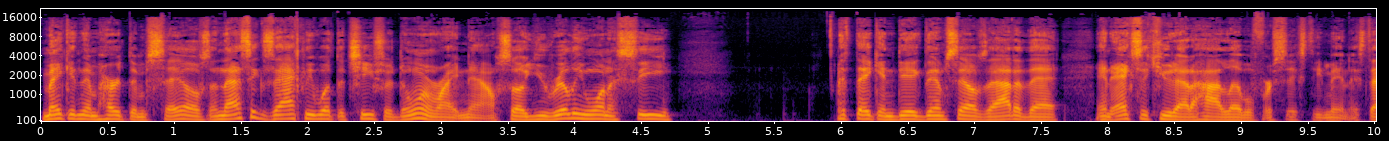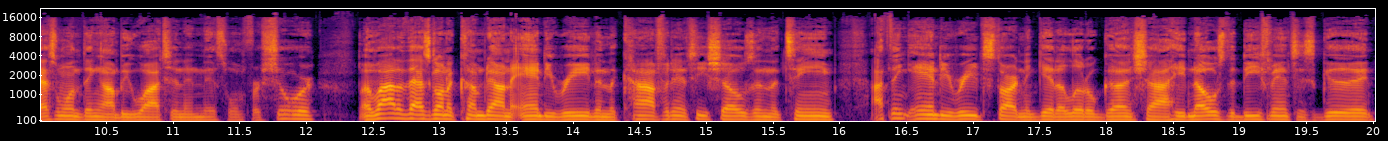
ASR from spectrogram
making them hurt themselves. And that's exactly what the Chiefs are doing right now. So you really want to see if they can dig themselves out of that and execute at a high level for 60 minutes. That's one thing I'll be watching in this one for sure. A lot of that's going to come down to Andy Reid and the confidence he shows in the team. I think Andy Reid's starting to get a little gun shy. He knows the defense is good.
